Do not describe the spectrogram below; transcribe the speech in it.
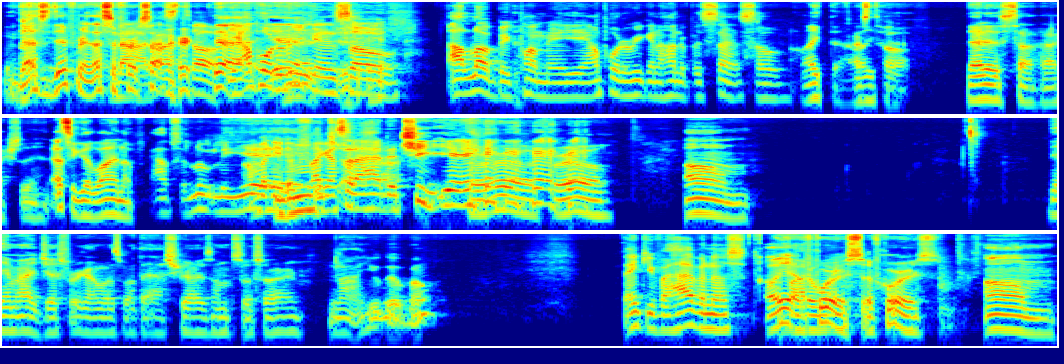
that's different. That's the Nah, first time. I that's heard tough. that. Yeah, I'm Puerto Yeah. Rican, so I love Big Pun, man. Yeah, I'm Puerto Rican 100%. So I like that. I That's like tough. that. That is tough, actually. That's a good lineup. absolutely, I'ma yeah. need a like I said, I had to cheat. Yeah, For real, for real. Um, damn, I just forgot what I was about to ask you guys. I'm so sorry. Nah, you good, bro. Thank you for having us. Oh yeah, of the way. course, of course. Um,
